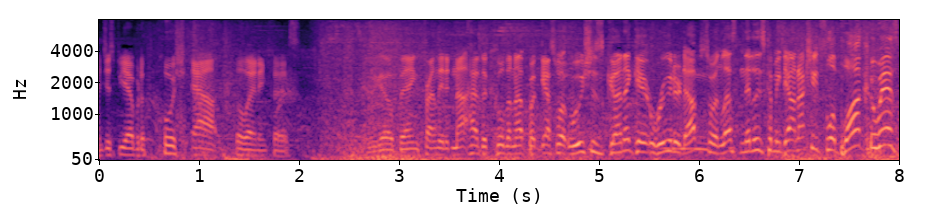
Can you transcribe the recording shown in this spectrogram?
and just be able to push out the landing phase. There we go. Bang finally did not have the cooldown up, but guess what? Woosh is gonna get rooted up, so unless Nidalee's coming down, actually it's LeBlanc who is.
